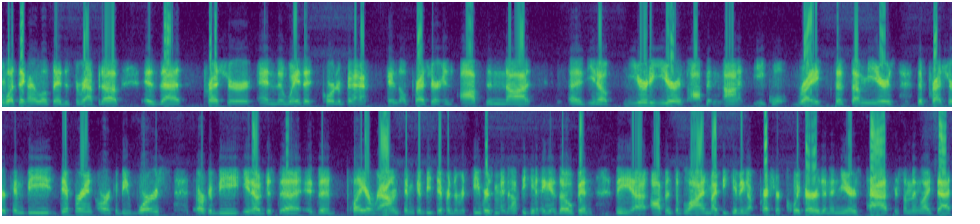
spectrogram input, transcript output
one thing I will say just to wrap it up is that pressure and the way that quarterbacks handle pressure is often not uh, you know, year to year, it's often not equal, right? So some years the pressure can be different, or it could be worse, or it could be, you know, just uh, the play around him could be different. The receivers might not be getting as open. The uh, offensive line might be giving up pressure quicker than in years past, or something like that.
